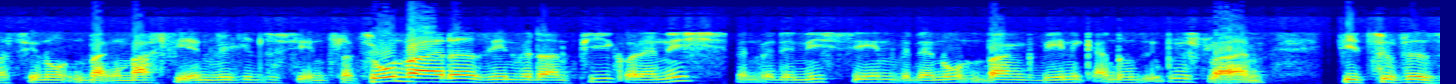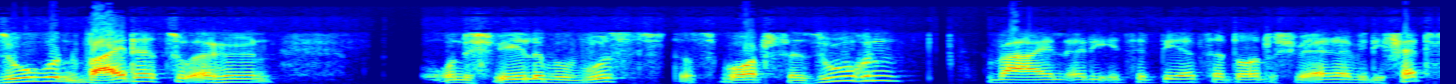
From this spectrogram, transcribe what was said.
was die Notenbank macht, wie entwickelt sich die Inflation weiter, sehen wir da einen Peak oder nicht. Wenn wir den nicht sehen, wird der Notenbank wenig anderes übrig bleiben, wie zu versuchen, weiter zu erhöhen. Und ich wähle bewusst das Wort versuchen, weil die EZB jetzt ja deutlich schwerer wie die FED,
